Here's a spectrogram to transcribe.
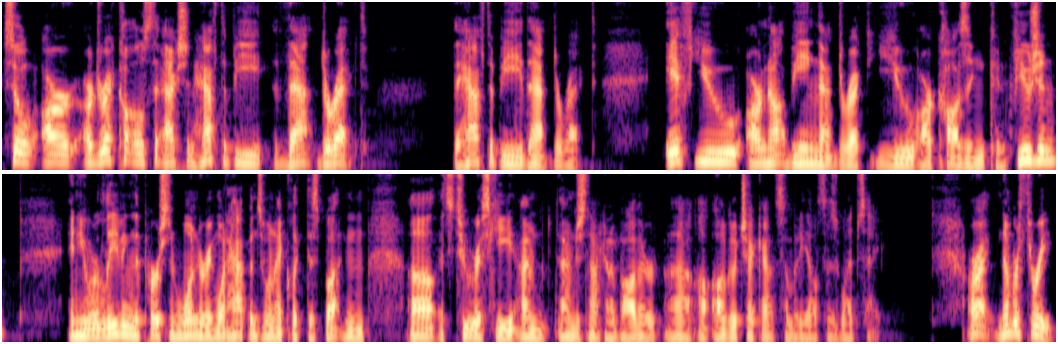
So our our direct calls to action have to be that direct. They have to be that direct. If you are not being that direct, you are causing confusion and you were leaving the person wondering what happens when I click this button. Uh, it's too risky. I'm I'm just not going to bother. Uh, I'll, I'll go check out somebody else's website. All right, number three.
